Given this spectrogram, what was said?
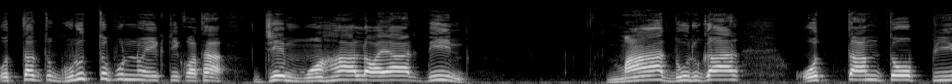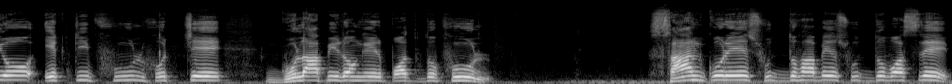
অত্যন্ত গুরুত্বপূর্ণ একটি কথা, যে মহালয়ার দিন, মা দুর্গার অত্যন্ত প্রিয় একটি ফুল হচ্ছে গোলাপি রঙের পদ্ম ফুল। স্নান করে শুদ্ধভাবে শুদ্ধ বস্ত্রে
